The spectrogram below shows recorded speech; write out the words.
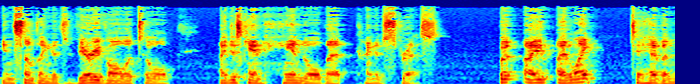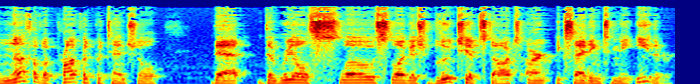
in something that's very volatile. I just can't handle that kind of stress. But I, I like to have enough of a profit potential that the real slow, sluggish blue chip stocks aren't exciting to me either.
